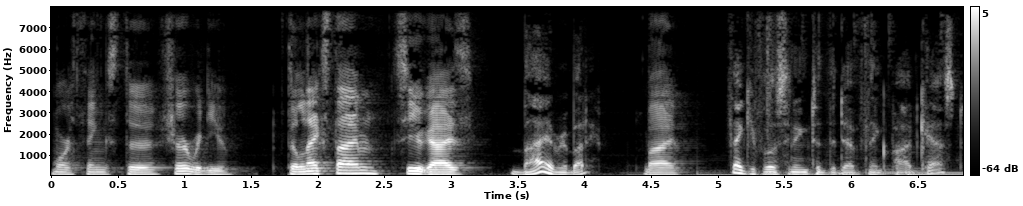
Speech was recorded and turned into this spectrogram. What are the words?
more things to share with you. Till next time, see you guys. Bye, everybody. Bye. Thank you for listening to the DevThink podcast.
